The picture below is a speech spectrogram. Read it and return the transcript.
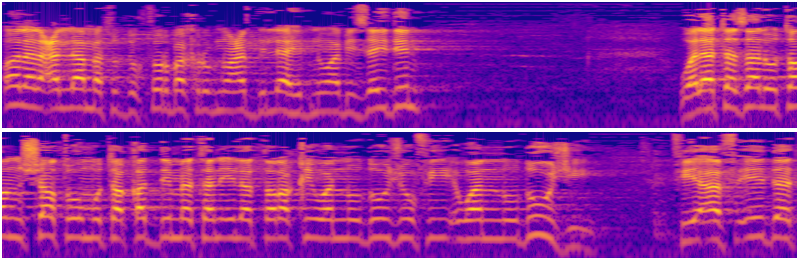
قال العلامة الدكتور بكر بن عبد الله بن أبي زيد ولا تزال تنشط متقدمة إلى الترقي والنضوج في, والنضوج في أفئدة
